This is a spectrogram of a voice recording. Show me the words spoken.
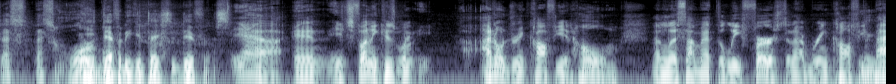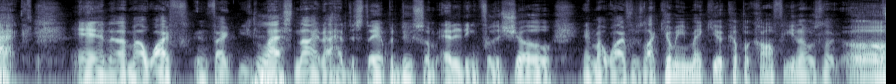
that's that's horrible. You definitely can taste the difference. Yeah, and it's funny because when I don't drink coffee at home unless I'm at the Leaf first and I bring coffee mm. back. And uh, my wife, in fact, last night I had to stay up and do some editing for the show, and my wife was like, "You want me to make you a cup of coffee?" And I was like, "Oh,"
